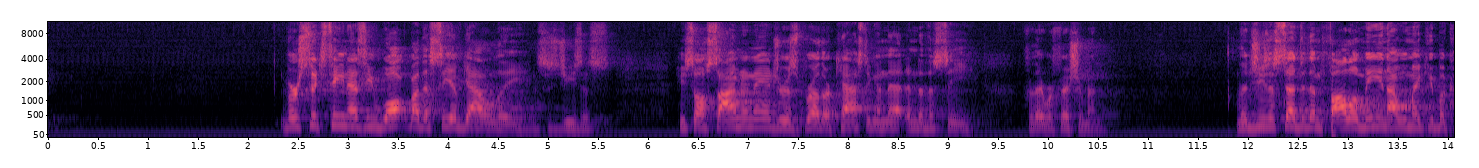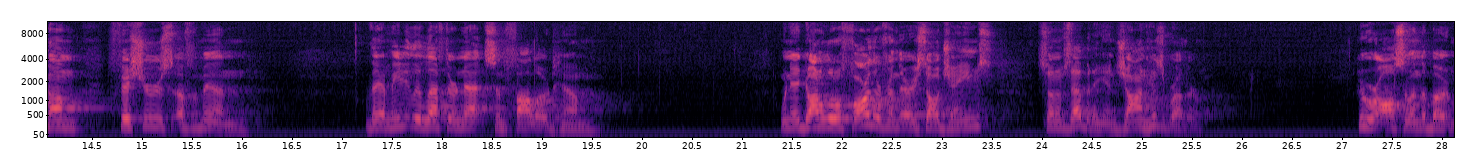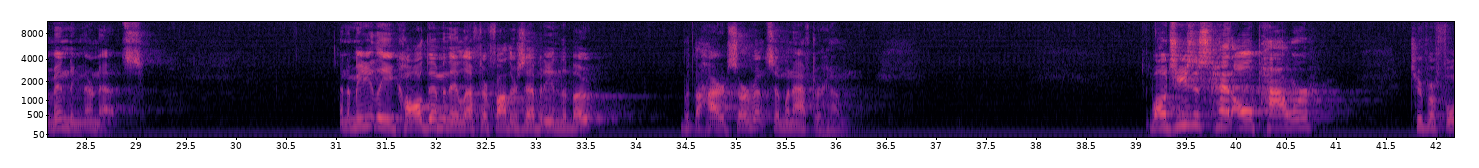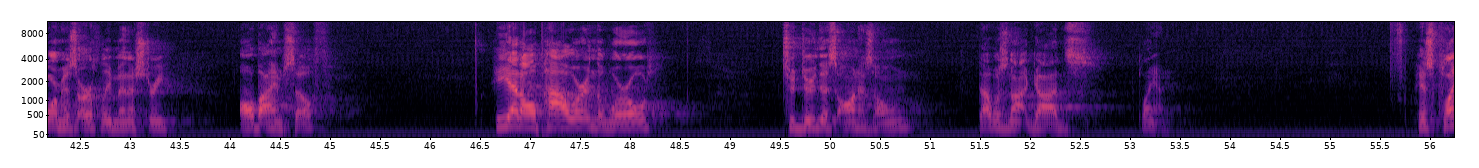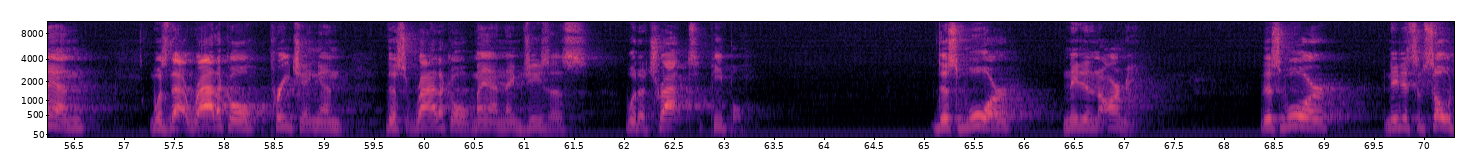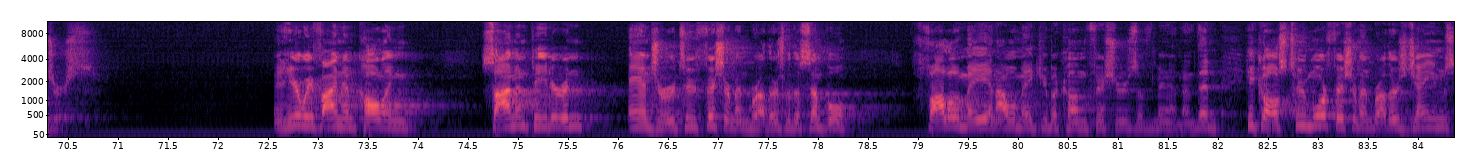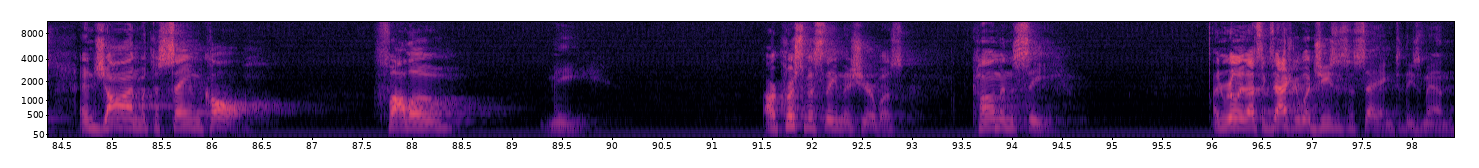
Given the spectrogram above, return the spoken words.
Verse 16, as he walked by the Sea of Galilee, this is Jesus, he saw Simon and Andrew, his brother, casting a net into the sea, for they were fishermen. Then Jesus said to them, Follow me, and I will make you become fishers of men. They immediately left their nets and followed him. When he had gone a little farther from there, he saw James, son of Zebedee, and John, his brother, who were also in the boat mending their nets. And immediately he called them, and they left their father Zebedee in the boat with the hired servants and went after him. While Jesus had all power to perform his earthly ministry all by himself, he had all power in the world to do this on his own. That was not God's plan. His plan was that radical preaching and this radical man named Jesus would attract people. This war needed an army. This war needed some soldiers. And here we find him calling Simon, Peter, and Andrew, two fishermen brothers, with a simple, Follow me, and I will make you become fishers of men. And then he calls two more fishermen brothers, James and John, with the same call Follow me. Our Christmas theme this year was Come and see. And really, that's exactly what Jesus is saying to these men.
